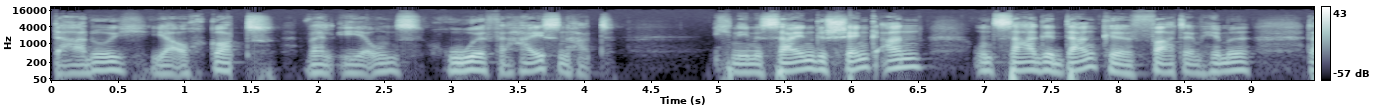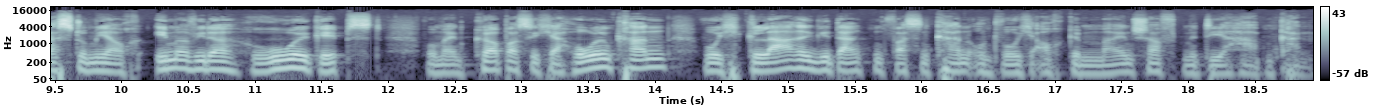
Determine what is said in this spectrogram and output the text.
dadurch ja auch Gott weil er uns Ruhe verheißen hat. Ich nehme sein Geschenk an und sage Danke, Vater im Himmel, dass du mir auch immer wieder Ruhe gibst, wo mein Körper sich erholen kann, wo ich klare Gedanken fassen kann und wo ich auch Gemeinschaft mit dir haben kann.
